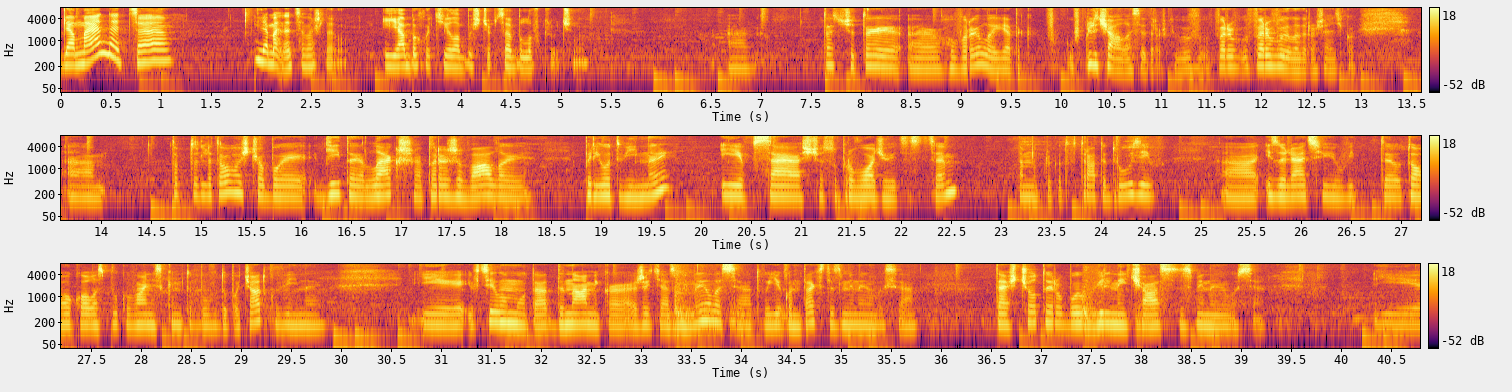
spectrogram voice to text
Для мене це для мене це важливо. І я би хотіла би, щоб це було включено. Те, що ти е, говорила, я так включалася трошки, перевила трошечку. Е, тобто, для того, щоб діти легше переживали період війни і все, що супроводжується з цим, там, наприклад, втрати друзів, ізоляцію від того кола спілкування, з ким ти був до початку війни. І і в цілому та динаміка життя змінилася, твої контексти змінилися, те, що ти робив у вільний час, змінилося. І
